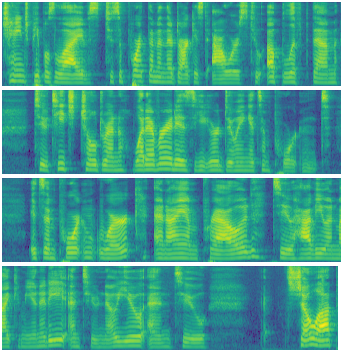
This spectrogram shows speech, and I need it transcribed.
change people's lives, to support them in their darkest hours, to uplift them, to teach children whatever it is you're doing, it's important. It's important work, and I am proud to have you in my community and to know you and to show up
